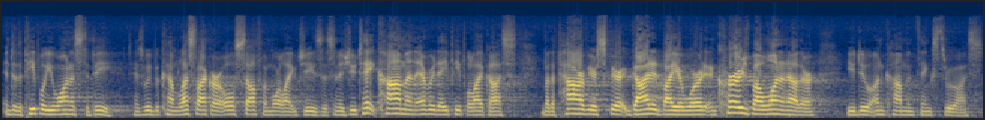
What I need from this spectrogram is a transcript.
into the people you want us to be as we become less like our old self and more like Jesus. And as you take common, everyday people like us, by the power of your Spirit, guided by your word, encouraged by one another, you do uncommon things through us.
